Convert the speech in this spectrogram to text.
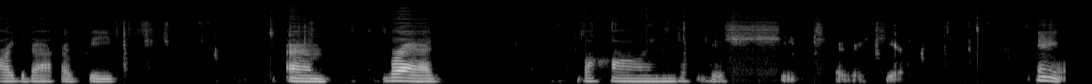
hide the back of the um, brad behind this sheet over here. Anyway,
